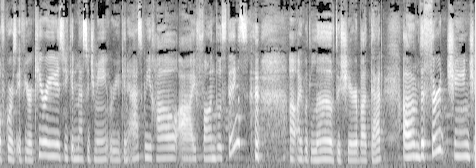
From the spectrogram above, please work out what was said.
of course, if you're curious, you can message me or you can ask me how I found those things. uh, I would love to share about that. Um, the third change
